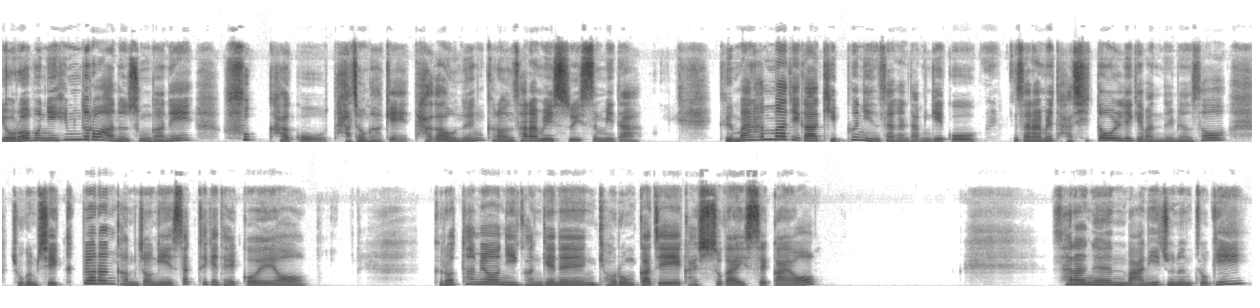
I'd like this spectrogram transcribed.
여러분이 힘들어하는 순간에 훅 하고 다정하게 다가오는 그런 사람일 수 있습니다. 그 말 한마디가 깊은 인상을 남기고 그 사람을 다시 떠올리게 만들면서 조금씩 특별한 감정이 싹트게 될 거예요. 그렇다면 이 관계는 결혼까지 갈 수가 있을까요? 사랑은 많이 주는 쪽이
